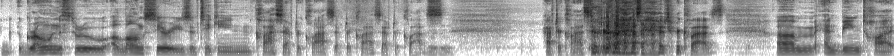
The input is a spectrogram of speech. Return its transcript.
g- grown through a long series of taking class after class after class after class after class after class after class um, and being taught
